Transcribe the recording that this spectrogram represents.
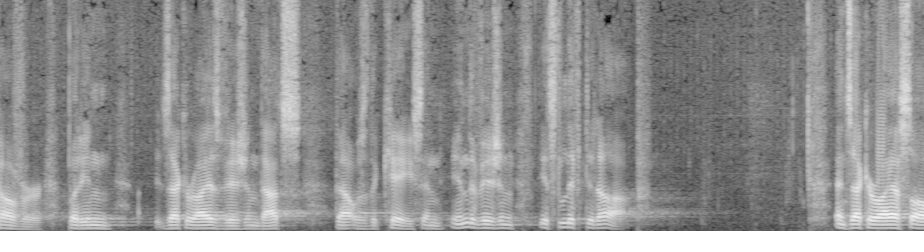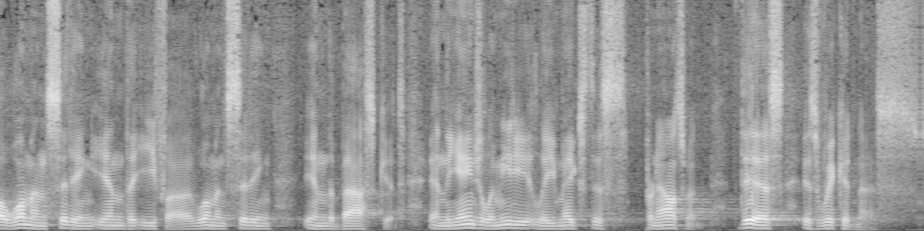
cover. But in Zechariah's vision, that's, that was the case. And in the vision, it's lifted up. And Zechariah saw a woman sitting in the ephah, a woman sitting in the basket. And the angel immediately makes this pronouncement this is wickedness.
